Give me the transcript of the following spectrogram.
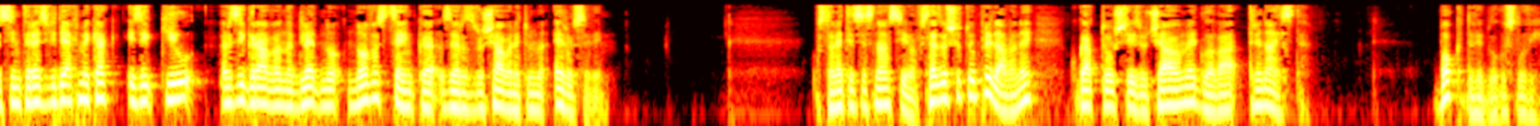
С интерес видяхме как Езекил разиграва нагледно нова сценка за разрушаването на Ерусалим. Останете се с нас и в следващото предаване, когато ще изучаваме глава 13. Бог да ви благослови!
